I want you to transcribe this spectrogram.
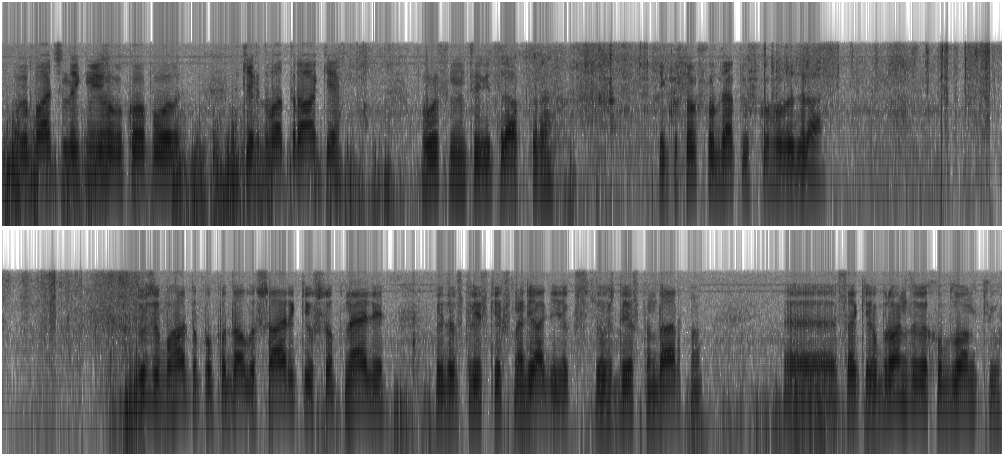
Ви бачили, як ми його викопували. Таких два траки, гусениці від трактора і кусок солдатівського ведра. Дуже багато попадало шариків, шрапнелі від австрійських снарядів, як завжди, стандартно. Е, всяких бронзових обломків.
